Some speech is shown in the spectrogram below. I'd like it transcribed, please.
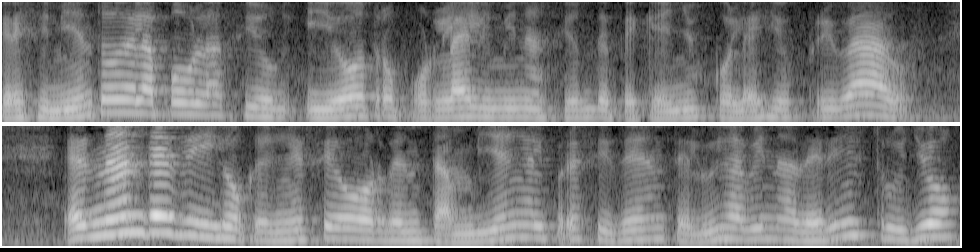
crecimiento de la población y otro por la eliminación de pequeños colegios privados. Hernández dijo que en ese orden también el presidente Luis Abinader instruyó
